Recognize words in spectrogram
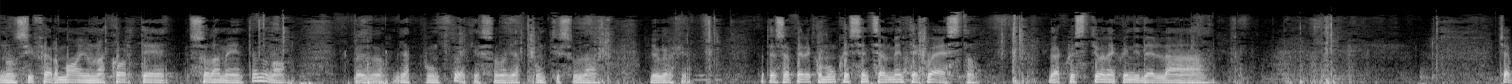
non si fermò in una corte solamente, non ho preso gli appunti, perché sono gli appunti sulla biografia. Potete sapere comunque essenzialmente questo, la questione quindi della... cioè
